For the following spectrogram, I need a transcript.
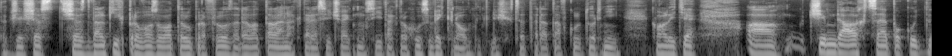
Takže šest, šest velkých provozovatelů profilu zadavatele, na které si člověk musí tak trochu zvyknout, když chcete data v kulturní kvalitě. A čím dál chce, pokud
